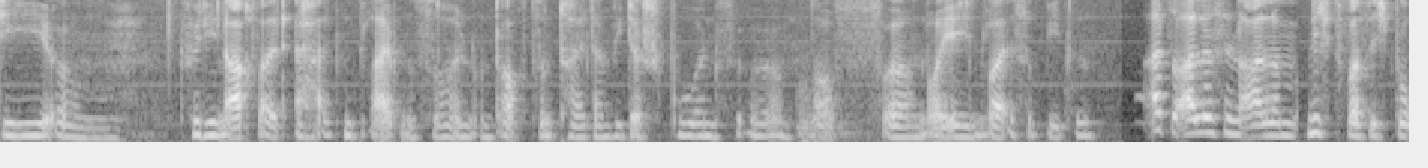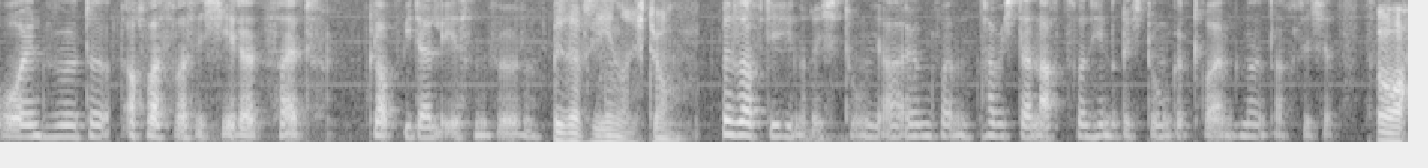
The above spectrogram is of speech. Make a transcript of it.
die ähm, für die Nachwelt erhalten bleiben sollen und auch zum Teil dann wieder Spuren für, auf äh, neue Hinweise bieten. Also alles in allem nichts, was ich bereuen würde. Auch was, was ich jederzeit glaube, wieder lesen würde. Bis auf die Hinrichtung. Bis auf die Hinrichtung, ja. Irgendwann habe ich da nachts von Hinrichtung geträumt und dann dachte ich, jetzt Oh,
